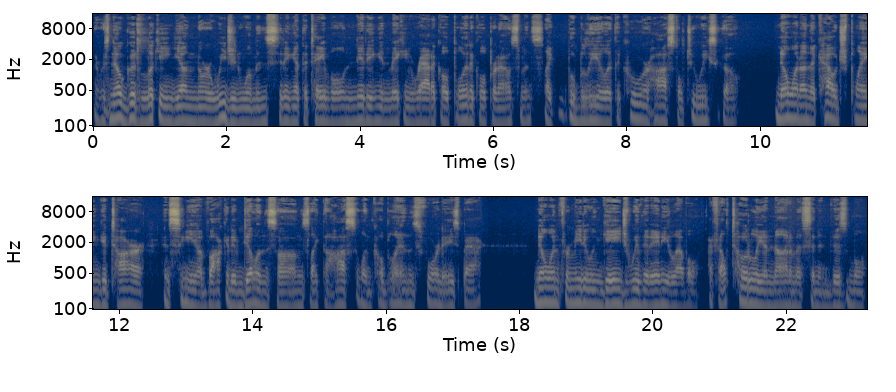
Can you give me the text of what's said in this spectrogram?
There was no good looking young Norwegian woman sitting at the table knitting and making radical political pronouncements like Boublil at the Chur hostel two weeks ago no one on the couch playing guitar and singing evocative Dylan songs like the hostel in Koblenz four days back. No one for me to engage with at any level. I felt totally anonymous and invisible.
